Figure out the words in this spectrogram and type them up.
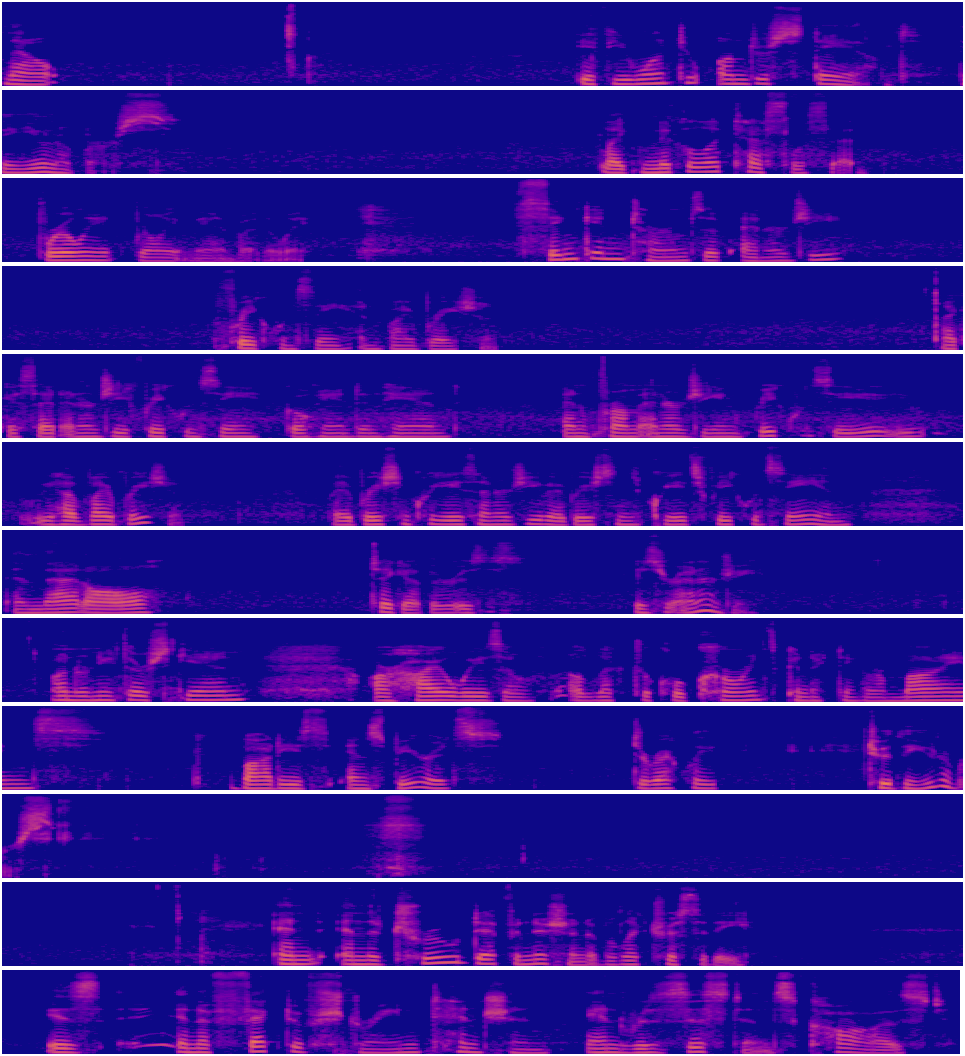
now, if you want to understand the universe, like Nikola Tesla said, brilliant, brilliant man, by the way, think in terms of energy, frequency, and vibration. Like I said, energy, frequency go hand in hand, and from energy and frequency, you we have vibration. Vibration creates energy, vibration creates frequency, and and that all together is is your energy. Underneath our skin are highways of electrical currents connecting our minds, bodies, and spirits directly to the universe. And, and the true definition of electricity is an effective strain, tension, and resistance caused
